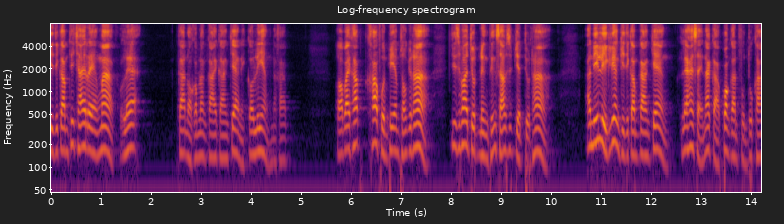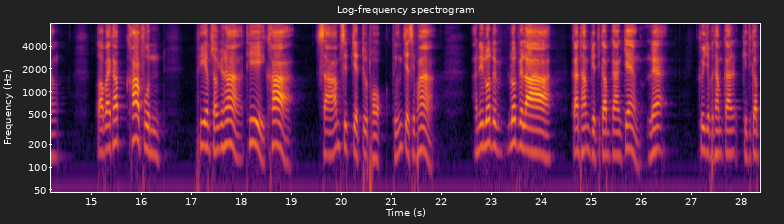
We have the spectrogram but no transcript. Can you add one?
กิจกรรมที่ใช้แรงมาก และการออกกำลังกายกลางแจ้งเนี่ยก็เลี่ยงนะครับ ต่อไปครับ ค่าฝุ่น PM 2.5 25.1 ถึง 37.5 อันนี้หลีกเลี่ยงกิจกรรมกลางแจ้ง และให้ใส่หน้ากากป้องกันฝุ่นทุกครั้ง ต่อไปครับ ค่าฝุ่น PM 2.5 ที่ค่า 37.6 ถึง 75 อันนี้ลดลดเวลาการทำกิจกรรมกลางแจ้ง และคืออย่าไปทำการกิจกรรม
